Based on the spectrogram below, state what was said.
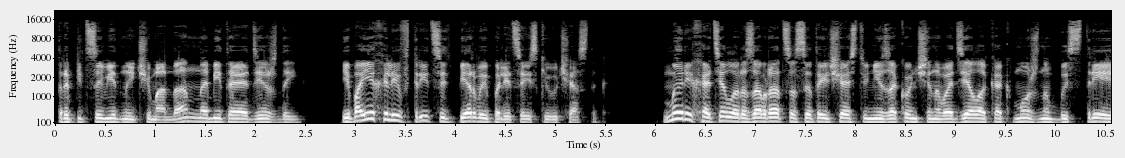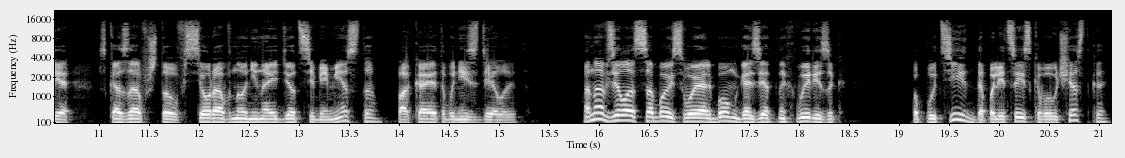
трапециевидный чемодан, набитый одеждой, и поехали в 31-й полицейский участок. Мэри хотела разобраться с этой частью незаконченного дела как можно быстрее, сказав, что все равно не найдет себе места, пока этого не сделает. Она взяла с собой свой альбом газетных вырезок. По пути до полицейского участка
